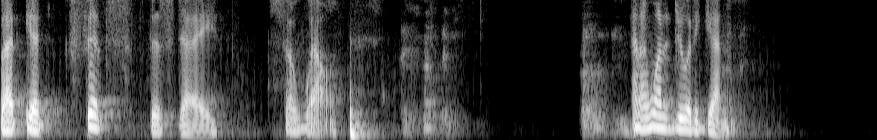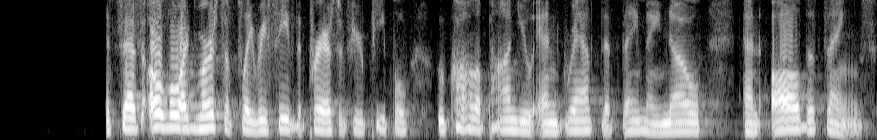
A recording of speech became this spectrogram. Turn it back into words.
but it fits this day so well. And I want to do it again. It says, O Lord, mercifully receive the prayers of your people who call upon you and grant that they may know and all the things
